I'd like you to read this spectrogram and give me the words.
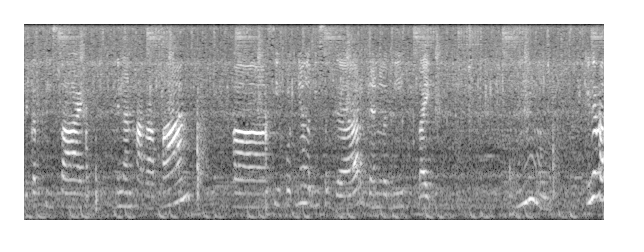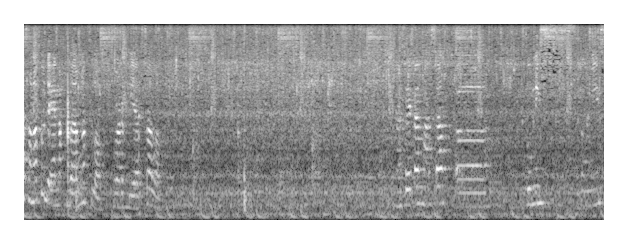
dekat seaside. Dengan harapan uh, seafoodnya lebih segar dan lebih baik. Hmm ini rasanya tuh udah enak banget loh. Luar biasa loh nah saya akan masak uh, tumis tumis.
